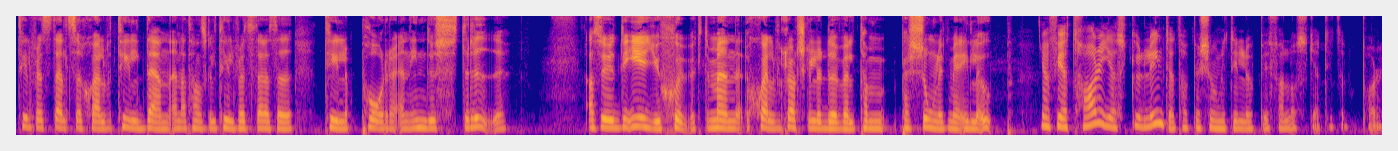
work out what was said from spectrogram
tillfredsställt sig själv till den än att han skulle tillfredsställa sig till porr, en industri. Alltså det är ju sjukt men självklart skulle du väl ta personligt mer illa upp. Ja för jag, tar, jag skulle inte ta personligt illa upp ifall Oscar tittar på porr.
